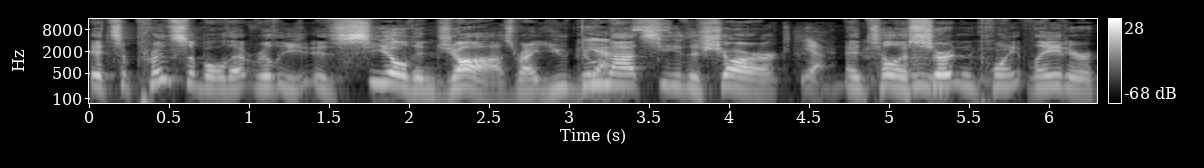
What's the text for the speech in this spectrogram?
it's a principle that really is sealed in Jaws, right? You do not see the shark Yeah. Mm-hmm. until a certain point later.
